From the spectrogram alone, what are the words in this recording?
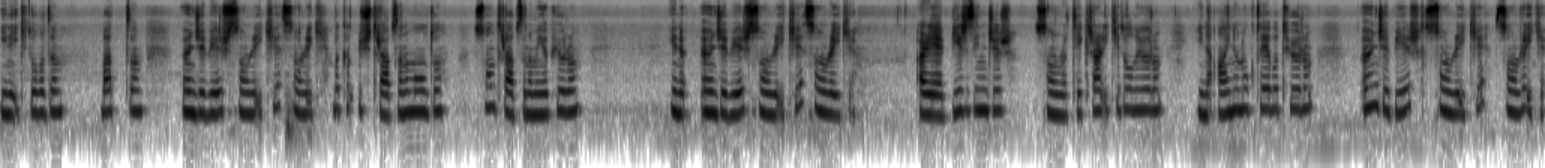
yine 2 doladım battım önce bir sonra 2 sonra 2 bakın 3 trabzanım oldu son trabzanımı yapıyorum Yine önce bir, sonra iki, sonra iki. Araya bir zincir, sonra tekrar iki doluyorum. Yine aynı noktaya batıyorum. Önce bir, sonra iki, sonra iki.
